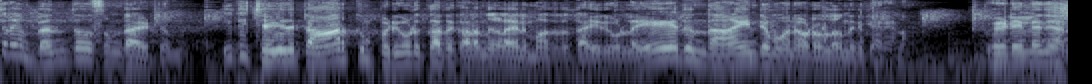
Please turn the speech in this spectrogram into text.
ഇത്രയും ബന്ധവസ് ഉണ്ടായിട്ടും ഇത് ചെയ്തിട്ട് ആർക്കും പിടികൊടുക്കാതെ കടന്നു കളയാനും മാത്രം ധൈര്യമുള്ള. ഏത് നായന്റെ മോൻ അവിടെ ഉള്ളതെന്ന് എനിക്കറിയണം. പേടിയില്ല ഞാൻ.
